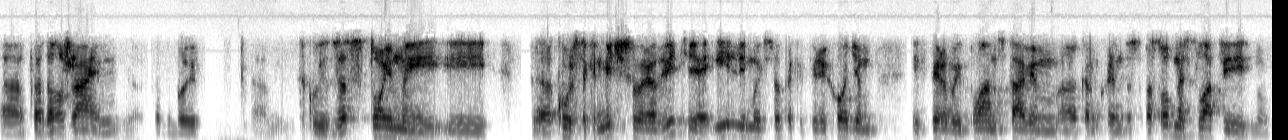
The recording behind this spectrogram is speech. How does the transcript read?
э, продолжаем как бы э, такой застойный и курс экономического развития, или мы все-таки переходим и в первый план ставим конкурентоспособность Латвии, ну,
